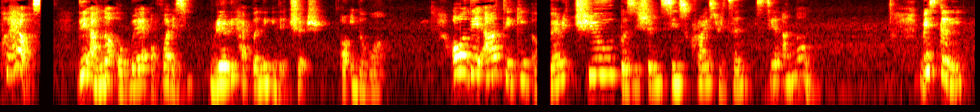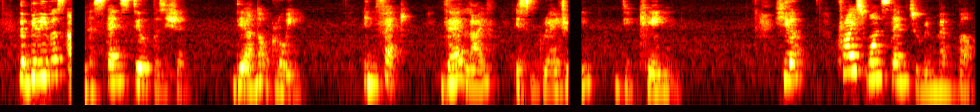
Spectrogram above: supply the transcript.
Perhaps they are not aware of what is really happening in the church or in the world. Or they are taking a very chill position since Christ's return still unknown. Basically, the believers are in a standstill position. They are not growing. In fact, their life is gradually decaying. Here, Christ wants them to remember,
